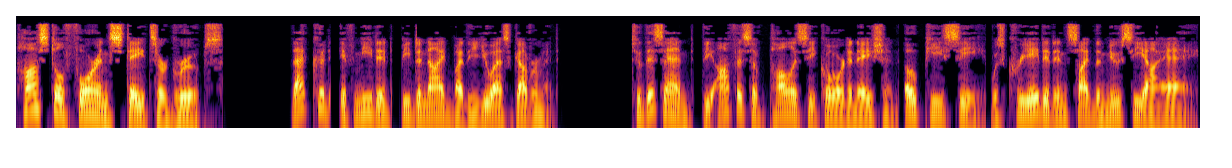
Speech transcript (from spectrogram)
«hostile foreign states or groups» that could, if needed, be denied by the U.S. government. To this end, the Office of Policy Coordination was created inside the new CIA.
